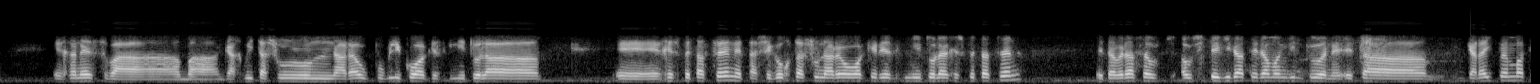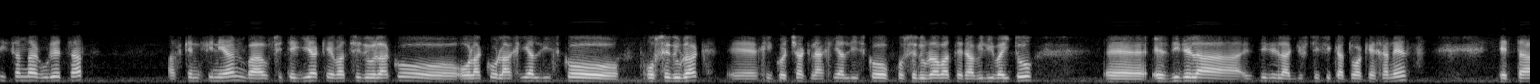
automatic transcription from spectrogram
eganez ba, ba, garbitasun arau publikoak ez ginituela e, respetatzen eta segurtasun arauak ere ez ginituela respetatzen eta beraz hau zitegirat eraman gintuen eta garaipen bat izan da guretzat azken finean, ba, ausitegiak ebatzi duelako olako lagialdizko prozedurak, e, jikoetxak lagialdizko prozedura bat erabili baitu, e, ez, direla, ez direla justifikatuak ejanez, eta,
